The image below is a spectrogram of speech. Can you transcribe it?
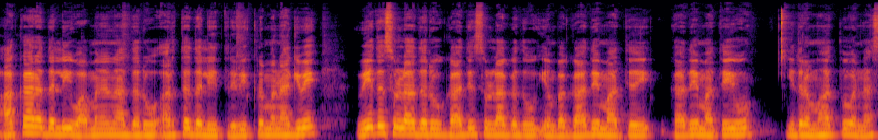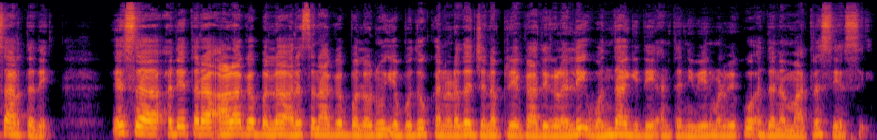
ಆಕಾರದಲ್ಲಿ ವಾಮನನಾದರೂ ಅರ್ಥದಲ್ಲಿ ತ್ರಿವಿಕ್ರಮನಾಗಿವೆ. ವೇದ ಸುಳ್ಳಾದರೂ ಗಾದೆ ಸುಳ್ಳಾಗದು ಎಂಬ ಗಾದೆ ಮಾತೆ, ಗಾದೆ ಮಾತೆಯು ಇದರ ಮಹತ್ವವನ್ನು ಸಾರ್ತದೆ. ಎಸ್ ಅದೇ ಥರ ಆಳಾಗಬಲ್ಲ ಅರಸನಾಗಬಲ್ಲನು ಎಂಬುದು ಕನ್ನಡದ ಜನಪ್ರಿಯ ಗಾದೆಗಳಲ್ಲಿ ಒಂದಾಗಿದೆ ಅಂತ ನೀವೇನು ಮಾಡಬೇಕು? ಅದನ್ನು ಮಾತ್ರ ಸೇರಿಸಿ.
